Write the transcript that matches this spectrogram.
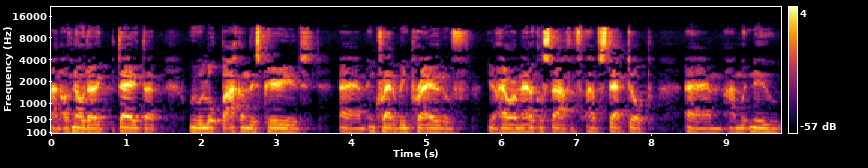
and I've no doubt, doubt that we will look back on this period um, incredibly proud of you know how our medical staff have, have stepped up um, and with new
